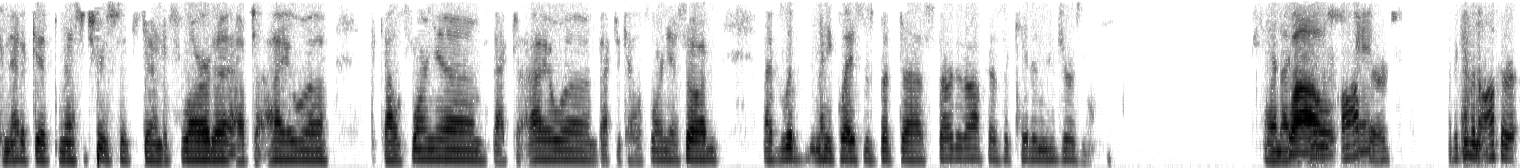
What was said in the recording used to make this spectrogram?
Connecticut, Massachusetts, down to Florida, out to Iowa California, back to Iowa, back to California. So I'm I've lived many places, but uh, started off as a kid in New Jersey. And I wow. became an author. I became an author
